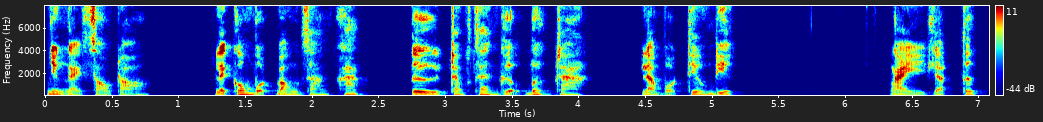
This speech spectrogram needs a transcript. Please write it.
Nhưng ngày sau đó, lại có một bóng dáng khác từ trong xe ngựa bước ra, là một thiếu niên. Ngay lập tức,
